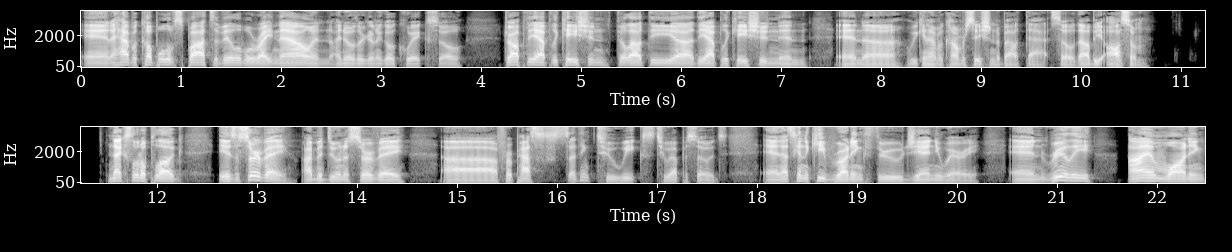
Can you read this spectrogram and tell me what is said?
And I have a couple of spots available right now, and I know they're going to go quick. So drop the application, fill out the uh, the application, and and uh, we can have a conversation about that. So that'll be awesome. Next little plug is a survey. I've been doing a survey uh, for past I think two weeks, two episodes, and that's going to keep running through January. And really, I am wanting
